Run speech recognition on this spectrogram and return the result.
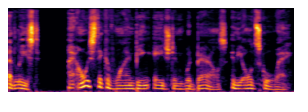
at least, I always think of wine being aged in wood barrels in the old school way,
